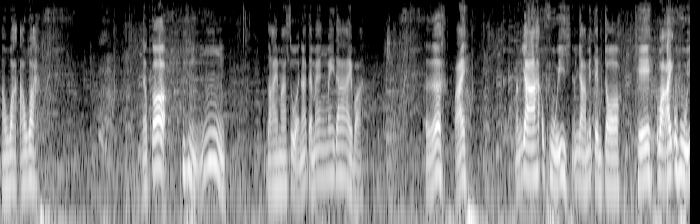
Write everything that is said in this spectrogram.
เอาวะเอาวะแล้วก็ลายมาสวยนะ แต่แม่งไม่ได้ว่ะ เออ ไป น้ำยา โอ้โหยน้ำยาไม่เต็มจอ K Y โอ้โหย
